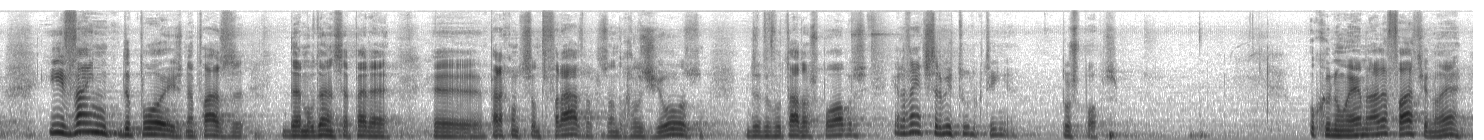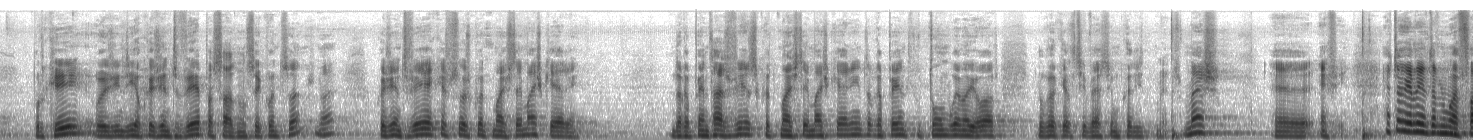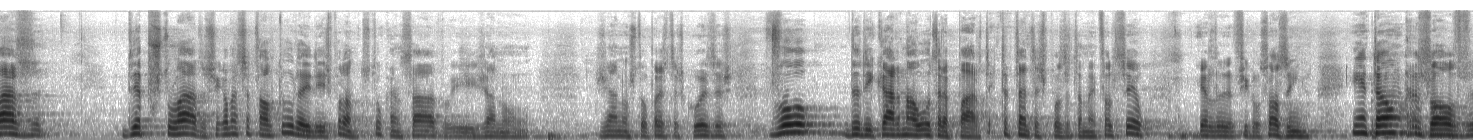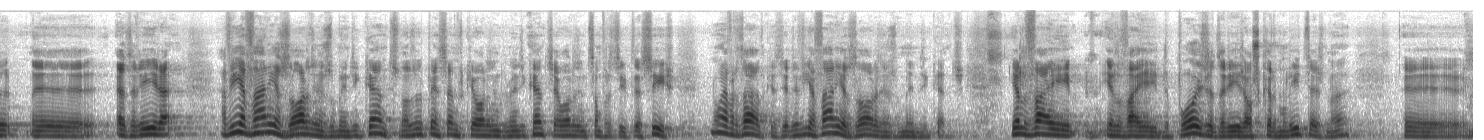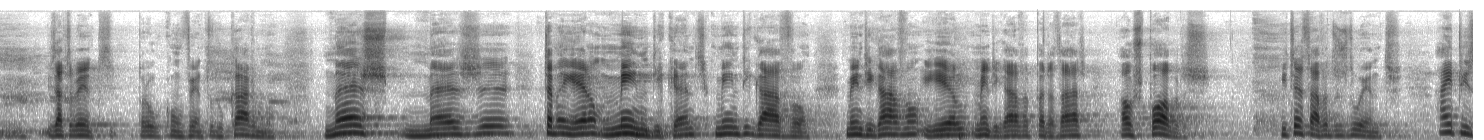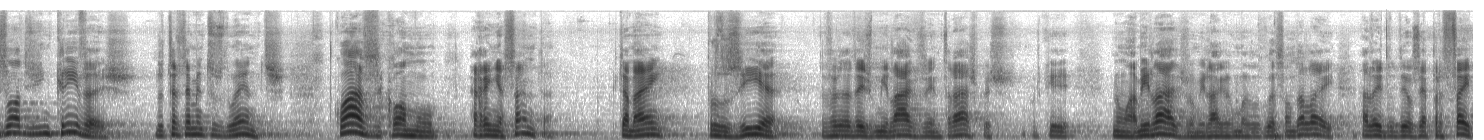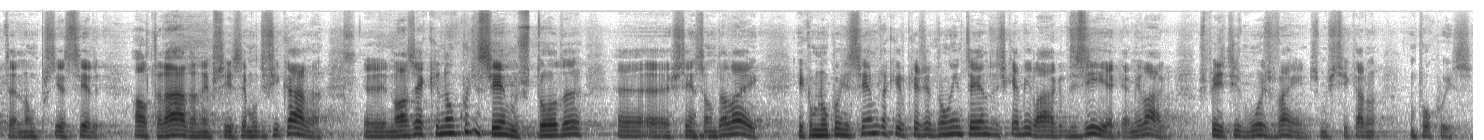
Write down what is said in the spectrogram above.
E vem depois, na fase da mudança para, eh, para a condição de frade, para a condição de religioso, de devotado aos pobres, ele vem distribuir tudo o que tinha pelos pobres. O que não é nada fácil, não é? Porque hoje em dia o que a gente vê, passado não sei quantos anos, não é? o que a gente vê é que as pessoas quanto mais têm, mais querem. De repente, às vezes, quanto mais têm, mais querem, de repente o tombo é maior do que aquele que tivesse um bocadinho menos. Mas, eh, enfim. Então ele entra numa fase de apostolado, chega a certa altura e diz, pronto, estou cansado e já não, já não estou para estas coisas, vou dedicar-me à outra parte. Entretanto, a esposa também faleceu, ele ficou sozinho. E então resolve eh, aderir a... Havia várias ordens de mendicantes. Nós pensamos que a ordem dos mendicantes é a ordem de São Francisco de Assis. Não é verdade, quer dizer, havia várias ordens de mendicantes. Ele vai, ele vai depois aderir aos carmelitas, não é? Eh, exatamente para o convento do Carmo, mas, mas eh, também eram mendicantes que mendigavam. Mendigavam e ele mendigava para dar aos pobres e tratava dos doentes. Há episódios incríveis do tratamento dos doentes, quase como a Rainha Santa, que também produzia verdadeiros milagres, entre aspas, porque não há milagres, o milagre é uma regulação da lei. A lei de Deus é perfeita, não precisa ser alterada, nem precisa ser modificada. Eh, nós é que não conhecemos toda a extensão da lei. E como não conhecemos, aquilo que a gente não entende diz que é milagre, dizia que é milagre. O Espiritismo hoje vem desmistificar um pouco isso.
